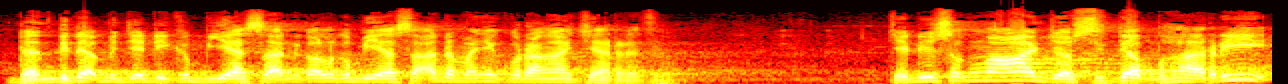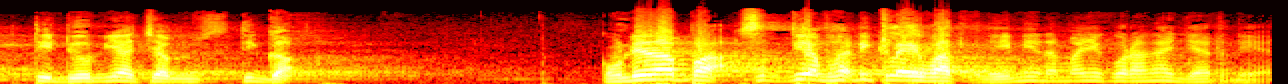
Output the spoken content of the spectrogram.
dan tidak menjadi kebiasaan. Kalau kebiasaan namanya kurang ajar itu. Jadi sengaja setiap hari tidurnya jam 3. Kemudian apa? Setiap hari kelewat. Ini namanya kurang ajar dia.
